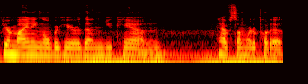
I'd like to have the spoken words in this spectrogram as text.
If you're mining over here, then you can have somewhere to put it.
